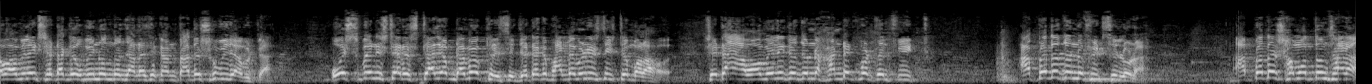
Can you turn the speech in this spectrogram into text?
আওয়ামী লীগ সেটাকে অভিনন্দন জানাচ্ছে কারণ তাদের সুবিধা ওটা ওয়েস্টমিনিস্টার স্টাইল অফ ডেমোক্রেসি যেটাকে পার্লামেন্টারি সিস্টেম বলা হয়, সেটা আওয়ামী লীগের জন্য হান্ড্রেড পার্সেন্ট ফিট আপনাদের জন্য ফিট ছিল না। আপনাদের সমর্থন ছাড়া,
